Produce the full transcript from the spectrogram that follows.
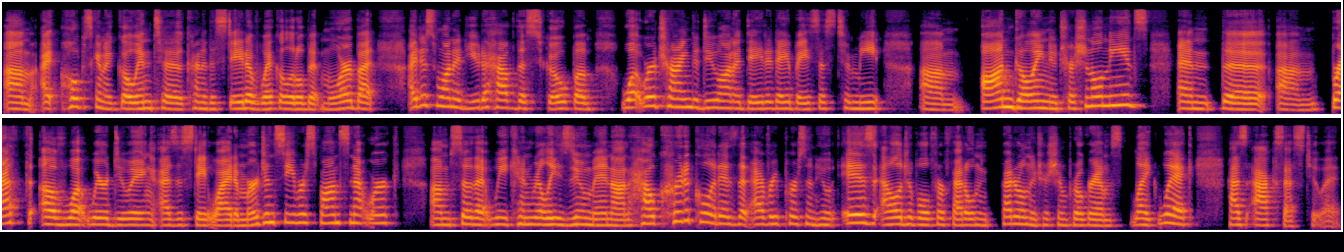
Um, I Hope's going to go into kind of the state of WIC a little bit more, but I just wanted you to have the scope of what we're trying to do on a day-to-day basis to meet um, ongoing nutritional needs and the um, breadth of what we're doing as a statewide emergency response network um, so that we can really zoom in on how critical it is that every person who is eligible for federal, federal nutrition programs like WIC has access to it.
